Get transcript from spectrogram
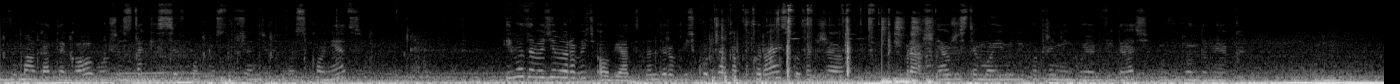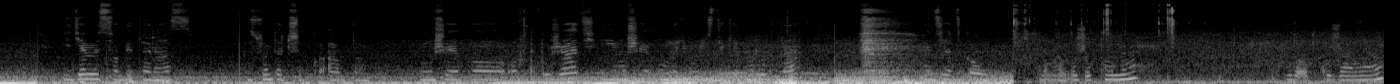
wymaga tego, bo już jest taki syf po prostu wszędzie, że to jest koniec. I potem będziemy robić obiad. Będę robić kurczaka po koreańsku, także dobra, ja już jestem moi mili po treningu, jak widać, bo wyglądam jak... Jedziemy sobie teraz posprzątać szybko auto. Muszę je poodkurzać i muszę je umyć, bo już jest takie brudne. Wyrzucamy do odkurzania.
